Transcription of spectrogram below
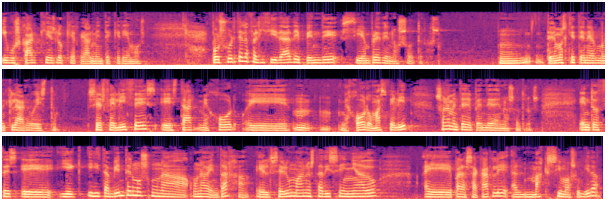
y buscar qué es lo que realmente queremos. Por suerte la felicidad depende siempre de nosotros. Mm, tenemos que tener muy claro esto. Ser felices, estar mejor, eh, mm, mejor o más feliz, solamente depende de nosotros. Entonces, eh, y, también tenemos una, ventaja. El ser humano está diseñado para sacarle al máximo a su vida.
